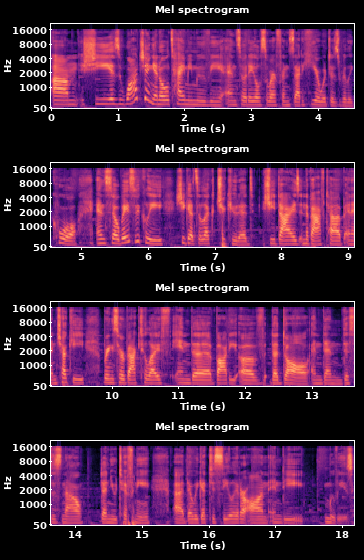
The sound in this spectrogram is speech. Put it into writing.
um, she is watching an old timey movie, and so they also reference that here, which is really cool. And so basically, she gets electrocuted. She dies in the bathtub, and then Chucky brings her back to life in the body of the doll. And then this is now the new Tiffany uh, that we get to see later on in the movies.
